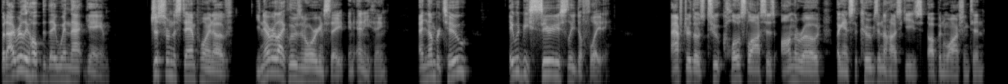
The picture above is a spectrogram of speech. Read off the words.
But I really hope that they win that game just from the standpoint of you never like losing Oregon State in anything. And number two, it would be seriously deflating after those two close losses on the road against the Cougs and the Huskies up in Washington.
